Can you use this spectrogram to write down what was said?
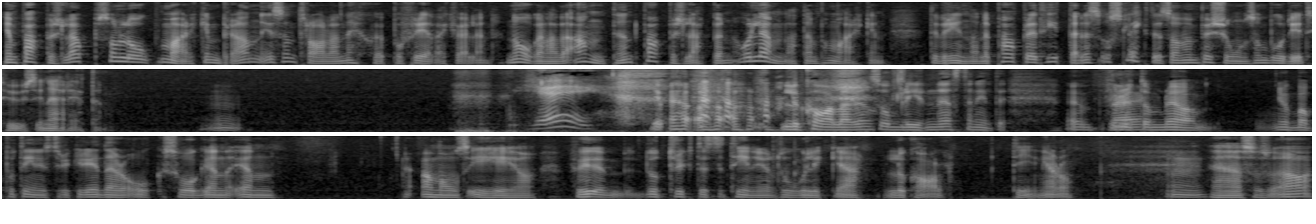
En papperslapp som låg på marken brann i centrala Nässjö på fredagskvällen. Någon hade antänt papperslappen och lämnat den på marken. Det brinnande pappret hittades och släcktes av en person som bodde i ett hus i närheten. Yay! Lokalare än så blir det nästan inte. Eh, Förutom när jag jobbade på tidningstryckeri där och såg en, en annons i EA. För då trycktes det tidningar åt olika lokaltidningar då. Mm. Eh, Så, så, ja,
